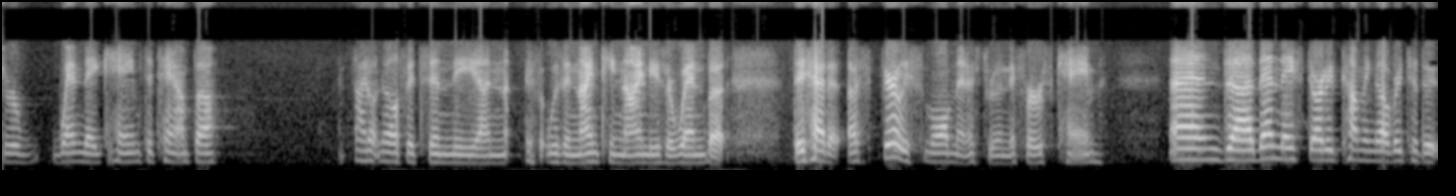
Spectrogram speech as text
sure when they came to Tampa. I don't know if it's in the uh, if it was in 1990s or when, but they had a, a fairly small ministry when they first came and uh, then they started coming over to the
